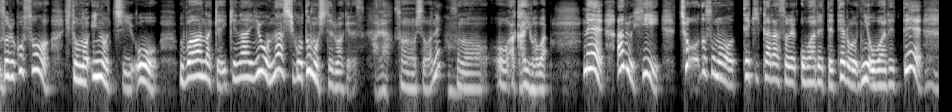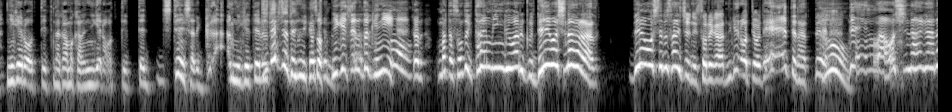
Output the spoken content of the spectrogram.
それこそ人の命を奪わなきゃいけないような仕事もしてるわけです。あら。その人はね、そのお赤岩は。で、ある日、ちょうどその敵からそれ追われて、テロに追われて、逃げろって言って、仲間から逃げろって言って、自転車でぐー逃げてる。自転車で逃げてるそう、逃げてる時に、うんまたその時タイミング悪く電話しながら、電話をしてる最中にそれが逃げろって言われて、えーってなって、うん電話をしながら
